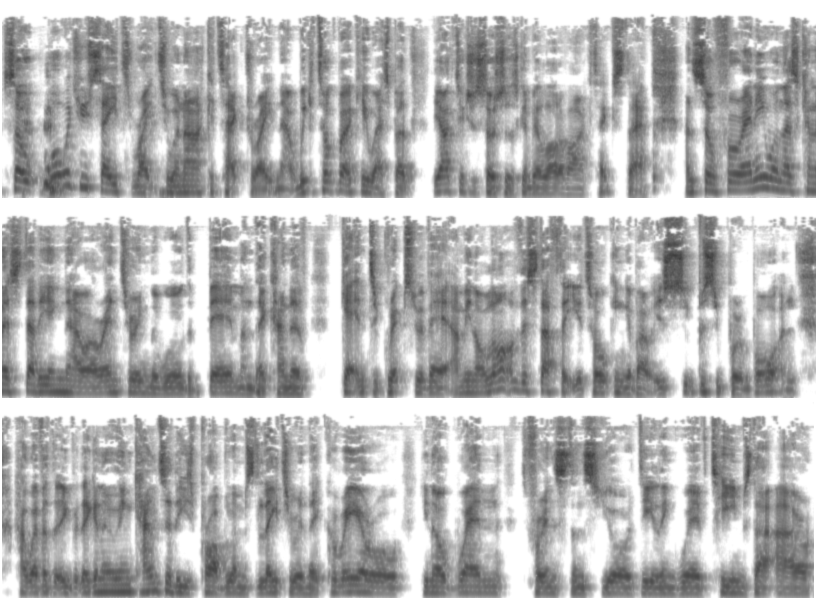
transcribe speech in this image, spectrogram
So, what would you say to right to an architect right now? We could talk about QS, but the architecture social, there's going to be a lot of architects there. And so, for anyone that's kind of studying now or entering the world of BIM and they're kind of getting to grips with it, I mean, a lot of the stuff that you're talking about is super, super important. However, they, they're going to encounter these problems later in their career or, you know, when, for instance, you're dealing with teams that are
